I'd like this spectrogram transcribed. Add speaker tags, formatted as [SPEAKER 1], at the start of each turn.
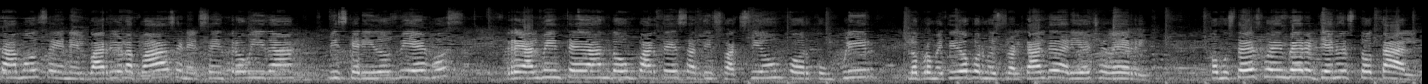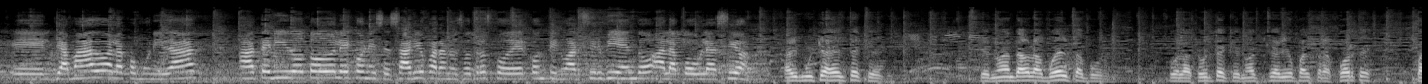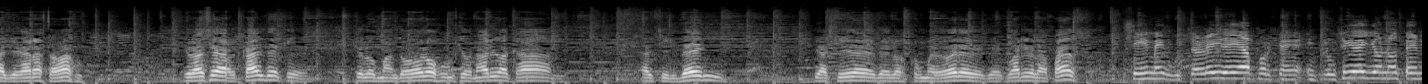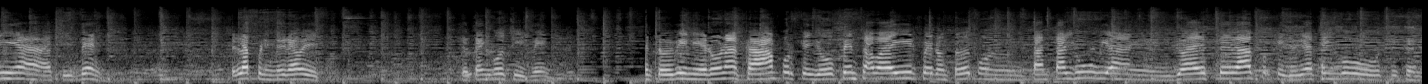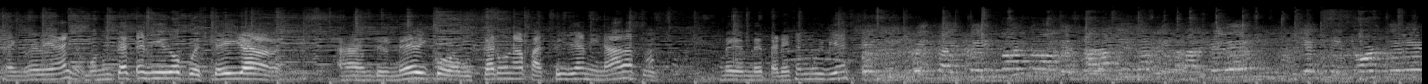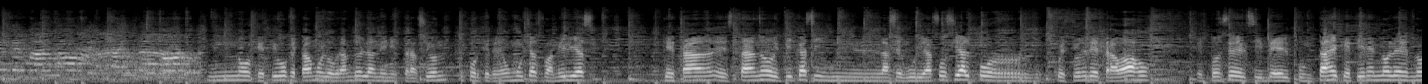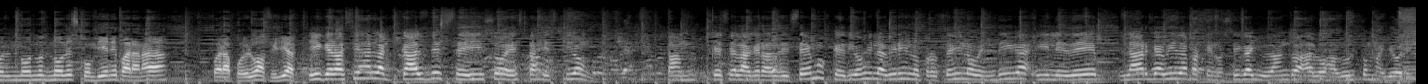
[SPEAKER 1] estamos en el barrio La Paz, en el centro Vida Mis Queridos Viejos, realmente dando un parte de satisfacción por cumplir lo prometido por nuestro alcalde Darío Echeverry. Como ustedes pueden ver, el lleno es total. El llamado a la comunidad ha tenido todo el eco necesario para nosotros poder continuar sirviendo a la población.
[SPEAKER 2] Hay mucha gente que, que no han dado la vuelta por, por el asunto que no han salido para el transporte para llegar hasta abajo. Gracias al alcalde que, que los mandó los funcionarios acá al Silvén y aquí de, los comedores del barrio La Paz.
[SPEAKER 3] Sí, me gustó la idea porque inclusive yo no tenía Silvén. Es la primera vez que tengo Silvén. Entonces vinieron acá porque yo pensaba ir, pero entonces con tanta lluvia, y yo a esta edad, porque yo ya tengo 69 años, como nunca he tenido pues que ir a, del médico a buscar una pastilla ni nada, pues me, me parece muy bien.
[SPEAKER 4] Un objetivo que estamos logrando en la administración, porque tenemos muchas familias que están, están ahorita sin la seguridad social por cuestiones de trabajo. Entonces el, el puntaje que tienen no les, no, no, no les conviene para nada para poderlos afiliar.
[SPEAKER 5] Y gracias al alcalde se hizo esta gestión, que se le agradecemos, que Dios y la Virgen lo protege y lo bendiga y le dé larga vida para que nos siga ayudando a los adultos mayores.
